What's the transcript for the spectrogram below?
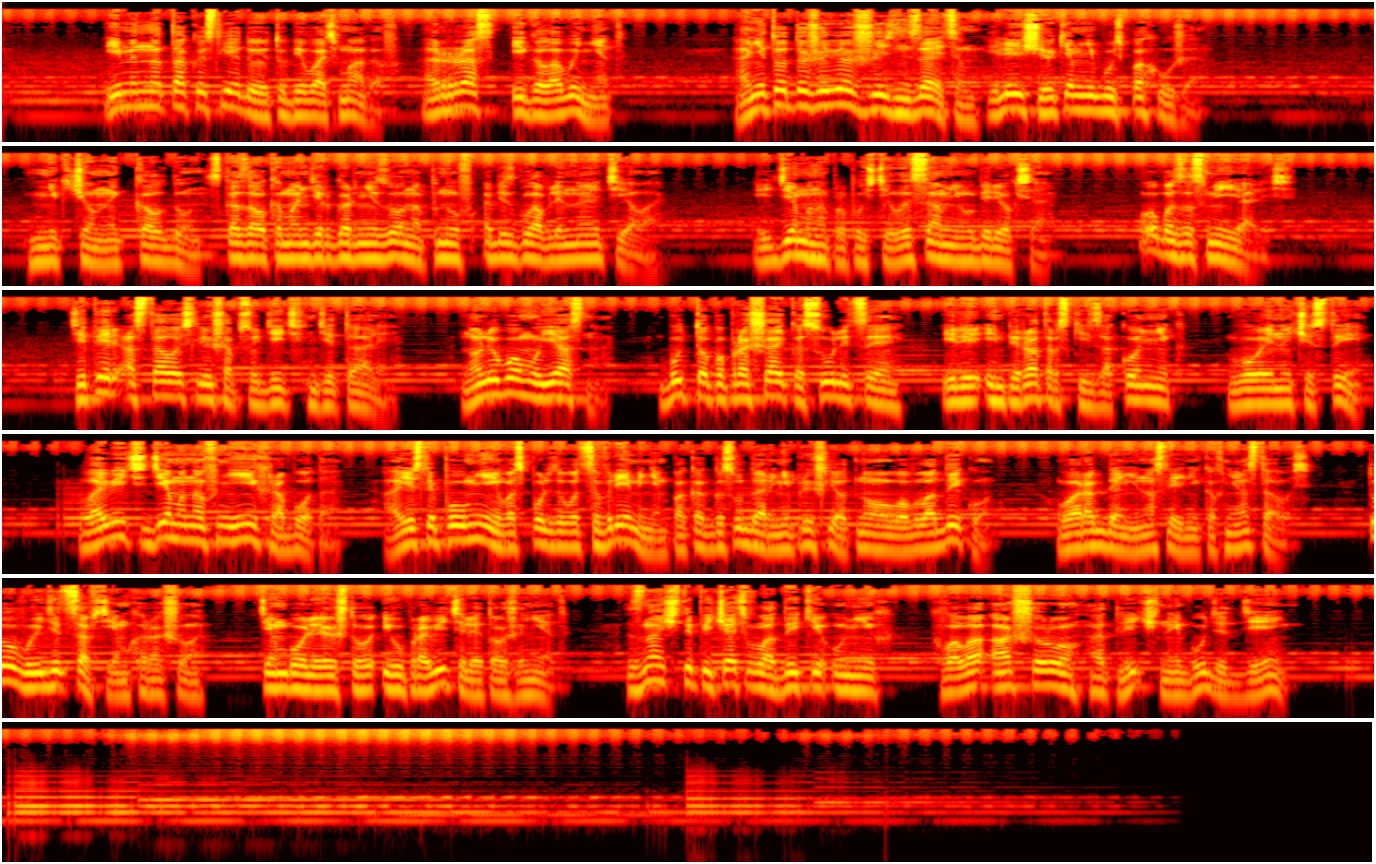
«Именно так и следует убивать магов. Раз – и головы нет. А не то доживешь жизнь зайцем или еще кем-нибудь похуже». «Никчемный колдун», – сказал командир гарнизона, пнув обезглавленное тело. И демона пропустил, и сам не уберегся. Оба засмеялись. Теперь осталось лишь обсудить детали. Но любому ясно, будь то попрошайка с улицы или императорский законник, воины чисты. Ловить демонов не их работа, а если поумнее воспользоваться временем, пока государь не пришлет нового владыку, у Арагдани наследников не осталось, то выйдет совсем хорошо. Тем более, что и у правителя тоже нет. Значит, и печать владыки у них. Хвала Ашуру, отличный будет день.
